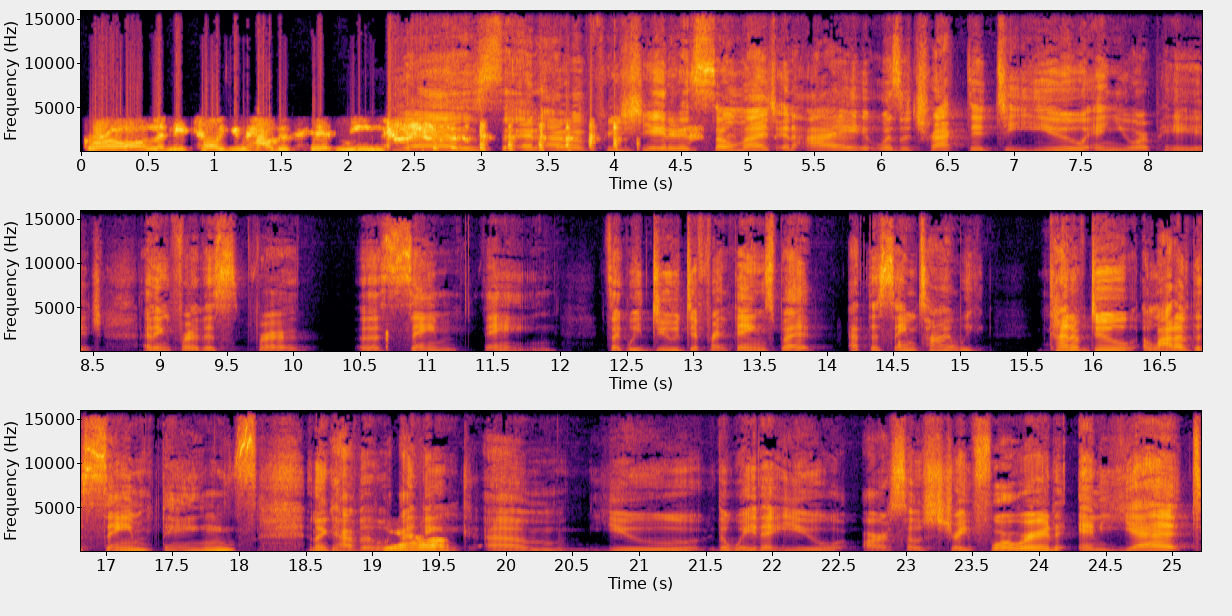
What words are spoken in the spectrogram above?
girl, let me tell you how this hit me. yes and i've appreciated it so much and i was attracted to you and your page i think for this for the same thing it's like we do different things but at the same time we kind of do a lot of the same things and like have a Yeah. i think um you the way that you are so straightforward and yet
